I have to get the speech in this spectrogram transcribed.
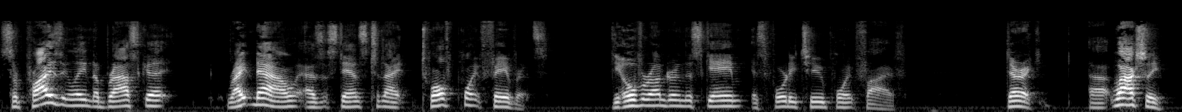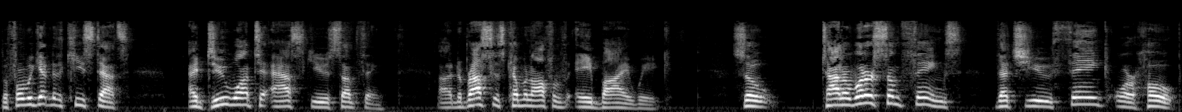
Surprisingly, Nebraska, right now, as it stands tonight, 12 point favorites. The over under in this game is 42.5. Derek, uh, well, actually, before we get into the key stats, I do want to ask you something. Uh, Nebraska's coming off of a bye week. So, Tyler, what are some things that you think or hope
